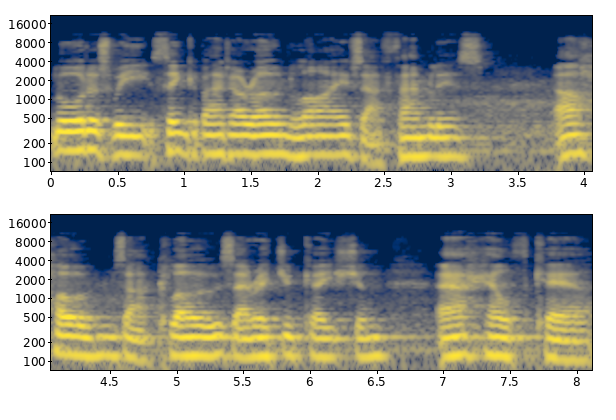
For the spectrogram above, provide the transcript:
Lord, as we think about our own lives, our families, our homes, our clothes, our education, our health care,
